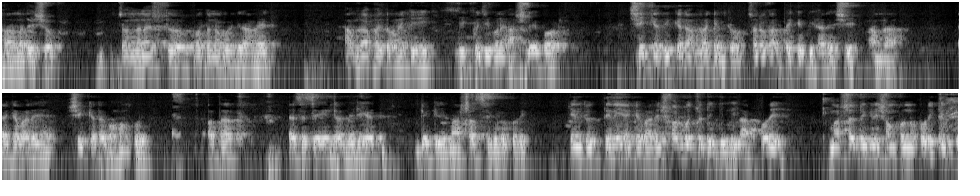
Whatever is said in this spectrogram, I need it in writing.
ধর্মদেশক চন্দনাষ্ট পতনগর গ্রামের, আমরা হয়তো অনেকেই ভিক্ষু জীবনে আসলে পর শিক্ষা দীক্ষাটা আমরা কিন্তু ছোটকাল থেকে বিহারে এসে আমরা একেবারে শিক্ষাটা গ্রহণ করি। অর্থাৎ এসএসসি, ইন্টারমিডিয়েট, ডিগ্রি, মাস্টার্স সেগুলো করি। কিন্তু তিনি একেবারে সর্বোচ্চ ডিগ্রি লাভ করে মাস্টার ডিগ্রি সম্পন্ন করে কিন্তু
